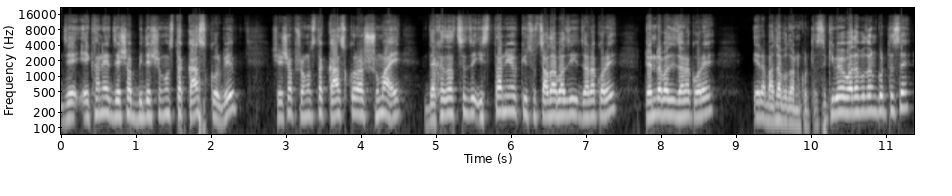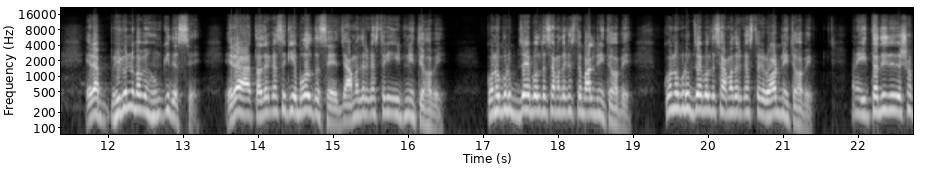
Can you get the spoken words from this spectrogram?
যে এখানে যেসব বিদেশ সংস্থা কাজ করবে, সেসব সংস্থা কাজ করার সময় দেখা যাচ্ছে যে স্থানীয় কিছু চাঁদাবাজি যারা করে, টেন্ডারবাজি যারা করে, এরা বাধা প্রদান করতেছে। কীভাবে বাধা প্রদান করতেছে? এরা বিভিন্নভাবে হুমকি দিচ্ছে। এরা তাদের কাছে গিয়ে বলতেছে যে আমাদের কাছ থেকে ইট নিতে হবে। কোনো গ্রুপ যায় বলতেছে আমাদের কাছ থেকে বালি নিতে হবে। কোনো গ্রুপ যায় বলতেছে আমাদের কাছ থেকে রড নিতে হবে। মানে ইত্যাদি যেসব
